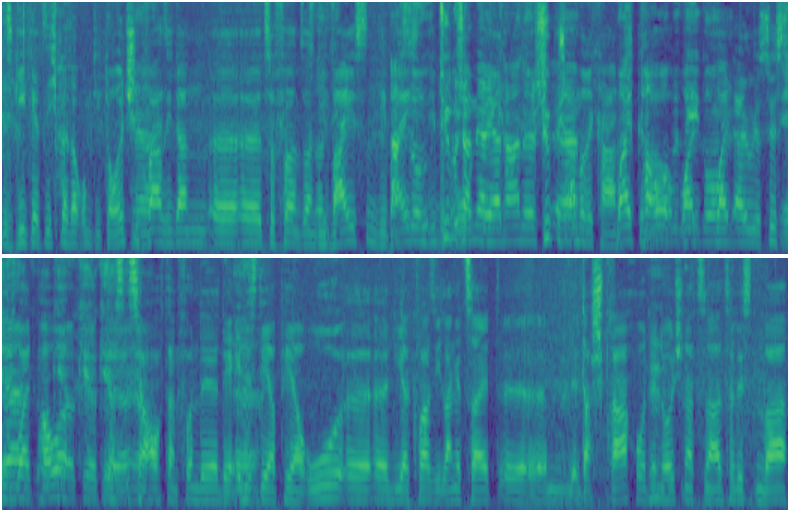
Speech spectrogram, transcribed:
es geht jetzt nicht mehr darum, die Deutschen Ja. quasi dann äh, äh, zu fördern, sondern die Sondern die- Weißen, die Weißen, so, die typisch bedroht werden. amerikanisch, Typisch ähm, amerikanisch, White Power genau. Bewegung. White, White Area Resistance, Ja, White Power. okay, okay, okay, das ist ja auch dann von der, der. NSDAPAO, äh, die ja quasi lange Zeit äh, ähm, das Sprachrohr Hm. der deutschen Nationalsozialisten war,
